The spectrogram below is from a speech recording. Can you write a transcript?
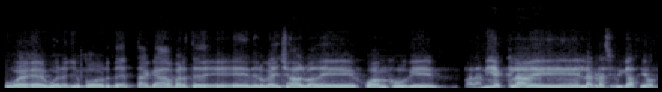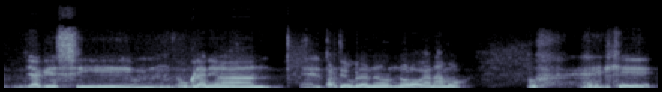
Pues bueno, yo por destacar, aparte de, de lo que ha dicho Alba de Juanjo, que para mí es clave en la clasificación, ya que si mm, Ucrania, el partido ucraniano no lo ganamos, uf, es que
